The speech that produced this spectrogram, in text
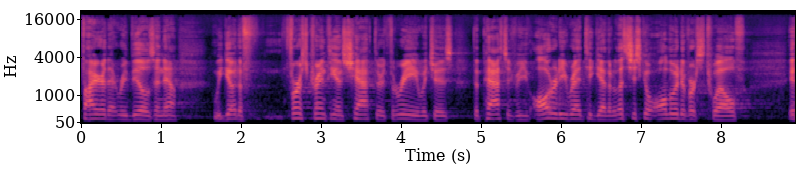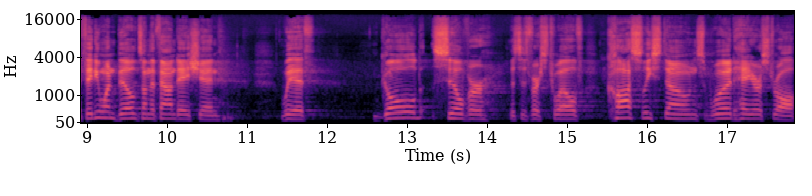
Fire that reveals. And now we go to 1 Corinthians chapter 3, which is the passage we've already read together. Let's just go all the way to verse 12. If anyone builds on the foundation with gold, silver, this is verse 12, costly stones, wood, hay, or straw.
